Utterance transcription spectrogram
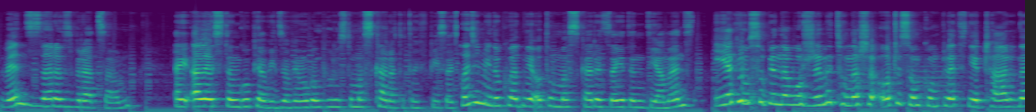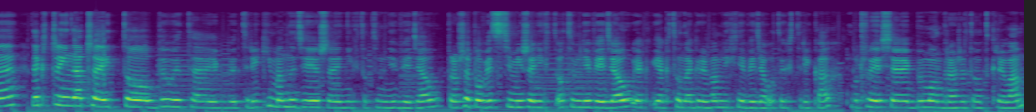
Więc zaraz wracam. Ej, ale jestem głupia widzowie, mogą po prostu maskarę tutaj wpisać. Chodzi mi dokładnie o tą maskarę za jeden diament. I jak ją sobie nałożymy, to nasze oczy są kompletnie czarne. Tak czy inaczej, to były te jakby triki. Mam nadzieję, że nikt o tym nie wiedział. Proszę powiedzcie mi, że nikt o tym nie wiedział, jak, jak to nagrywam. Nikt nie wiedział o tych trikach, bo czuję się jakby mądra, że to odkryłam.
